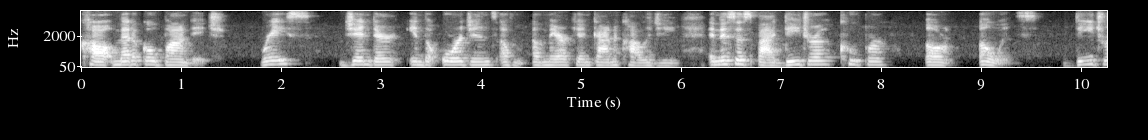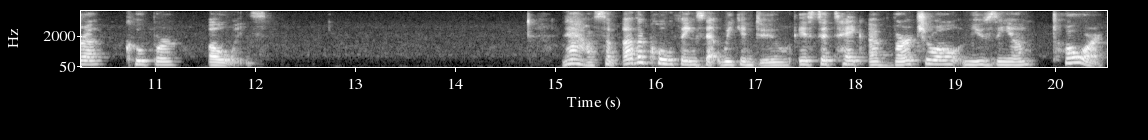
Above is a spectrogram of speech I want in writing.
called medical bondage race gender in the origins of american gynecology. And this is by Deirdre cooper owens. Deidre cooper owens now, some other cool things that we can do is to take a virtual museum tour.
